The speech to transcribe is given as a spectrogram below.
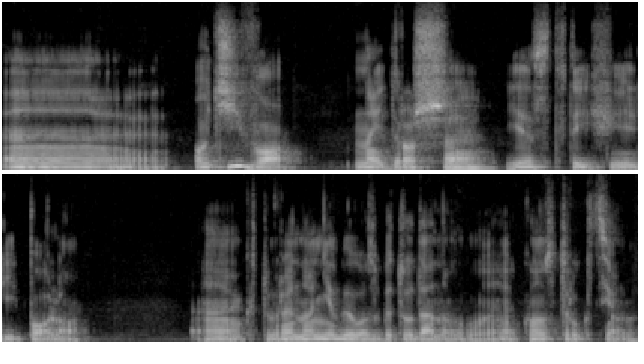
E, O dziwo, najdroższe jest w tej chwili Polo, e, które no nie było zbyt udaną e, konstrukcją,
